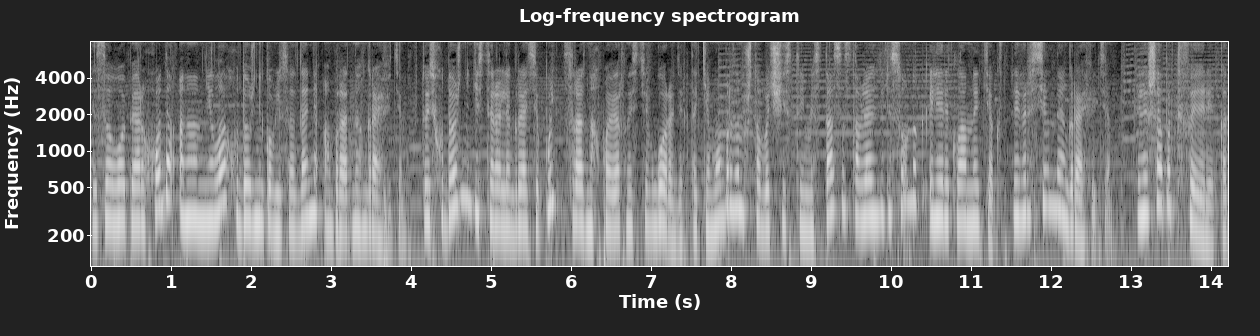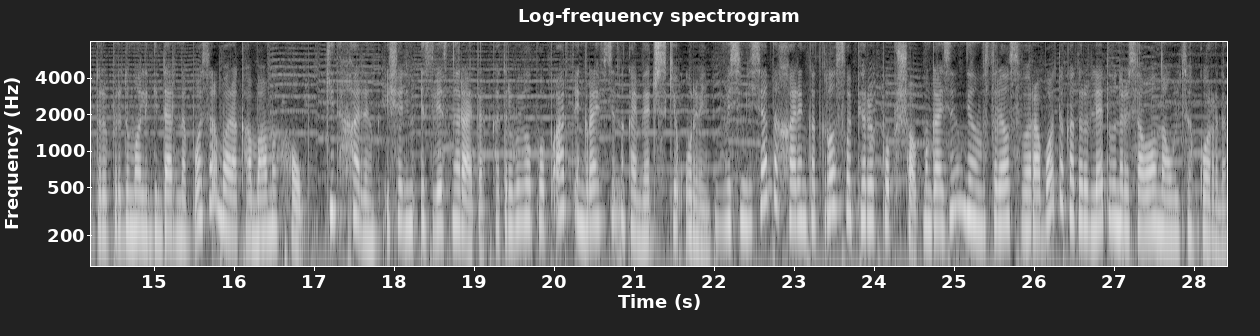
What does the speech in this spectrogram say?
Для своего пиар-хода она наняла художников для создания обратных граффити. То есть художники стирали грязь и пыль с разных поверхностей в городе, таким образом, чтобы чистые места составляли рисунок или рекламный текст, реверсивные граффити. Или Шепард Фейри, который придумал легендарный постер Барака Обамы «Hope». Кит Харинг, еще один известный райтер, который вывел поп-арт и граффити на коммерческий уровень. В 80-х Харинг открыл свой первый поп-шоп, магазин, где он выставлял свои работы, которые для этого нарисовал на улицах города.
